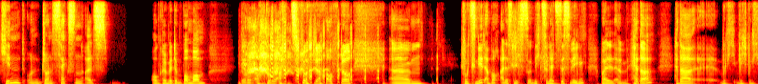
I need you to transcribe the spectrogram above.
Kind und John Saxon als Onkel mit dem Bonbon, der dann auch nur ab und zu da auftaucht. Ähm, funktioniert aber auch alles nicht so. Nicht zuletzt deswegen, weil ähm, Heather, Heather äh, wirklich, wirklich, wirklich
